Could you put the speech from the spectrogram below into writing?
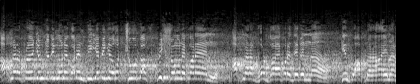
আপনারা প্রয়োজন যদি মনে করেন বিজেপিকে অচ্ছুত অস্পৃশ্য মনে করেন, আপনারা ভোট দয়া করে দেবেন না। কিন্তু আপনারা আয়নার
